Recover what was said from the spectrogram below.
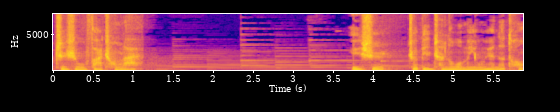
只是无法重来。于是。这变成了我们永远的痛，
